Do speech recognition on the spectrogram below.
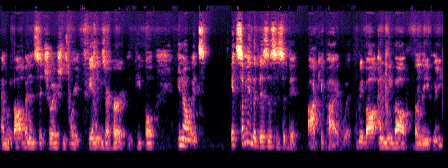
and we've all been in situations where feelings are hurt, and people, you know, it's it's something the business is a bit occupied with. We've all, and we've all, believe me,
